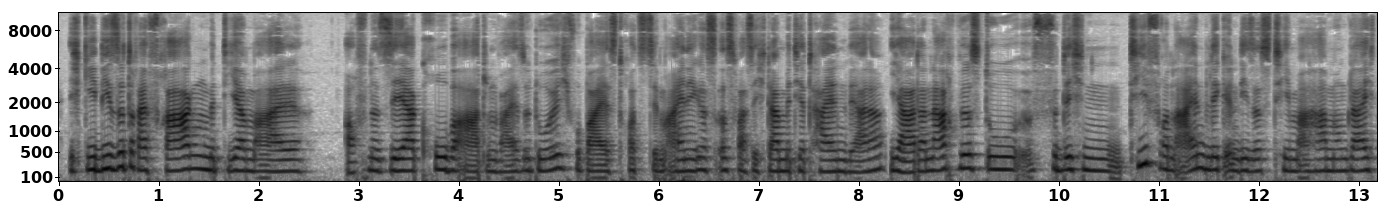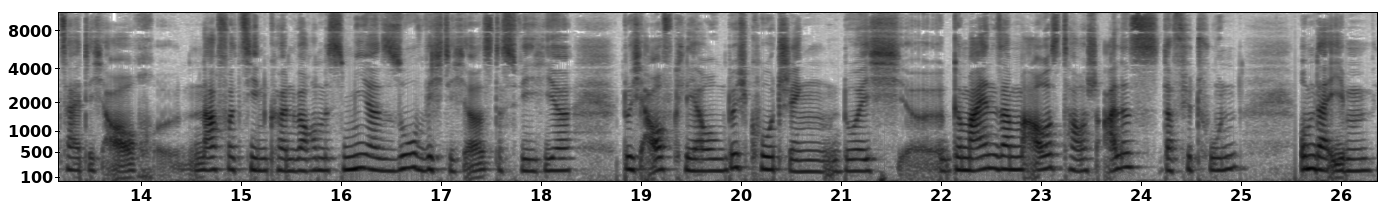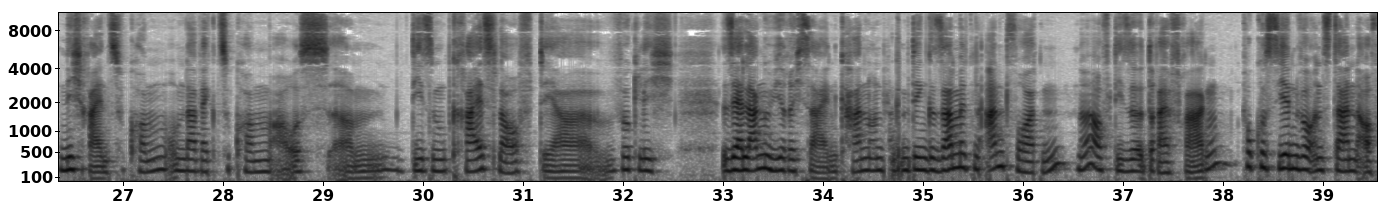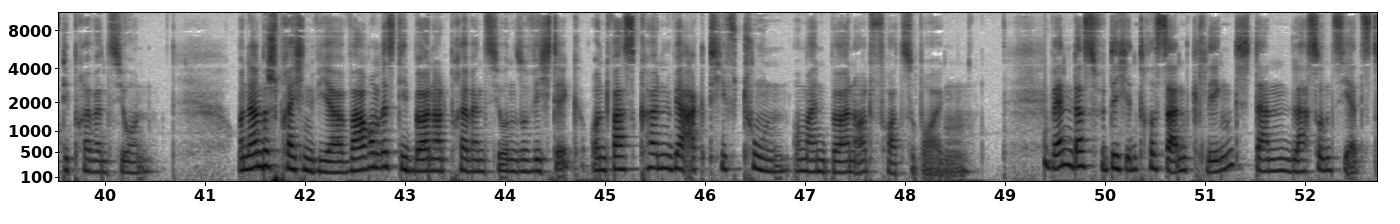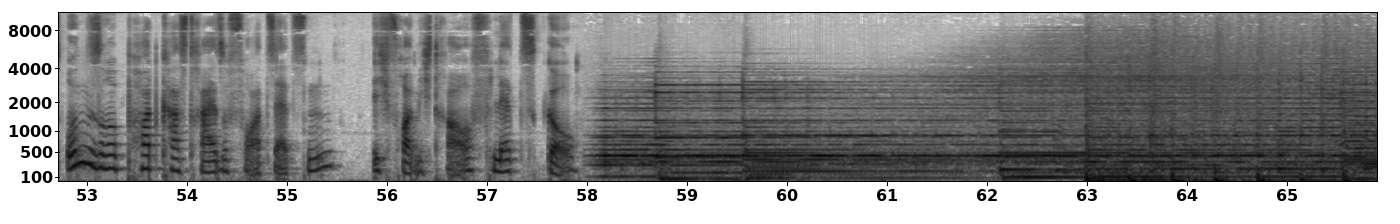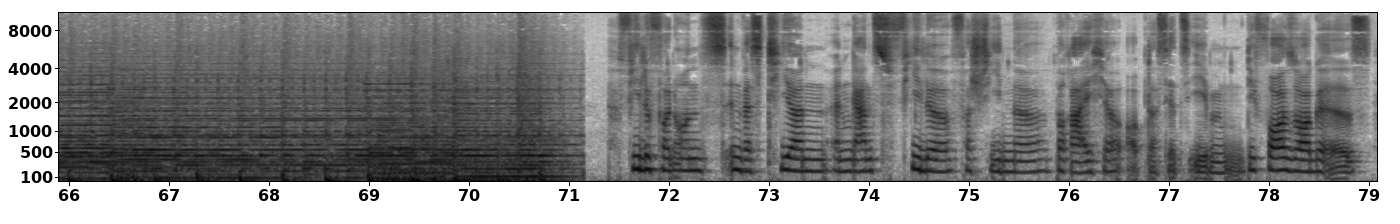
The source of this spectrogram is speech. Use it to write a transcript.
Ich gehe diese drei Fragen mit dir mal auf eine sehr grobe Art und Weise durch, wobei es trotzdem einiges ist, was ich da mit dir teilen werde. Ja, danach wirst du für dich einen tieferen Einblick in dieses Thema haben und gleichzeitig auch nachvollziehen können, warum es mir so wichtig ist, dass wir hier durch Aufklärung, durch Coaching, durch äh, gemeinsamen Austausch alles dafür tun, um da eben nicht reinzukommen, um da wegzukommen aus ähm, diesem Kreislauf, der wirklich sehr langwierig sein kann. Und mit den gesammelten Antworten ne, auf diese drei Fragen fokussieren wir uns dann auf die Prävention. Und dann besprechen wir, warum ist die Burnout-Prävention so wichtig und was können wir aktiv tun, um einen Burnout vorzubeugen. Wenn das für dich interessant klingt, dann lass uns jetzt unsere Podcast-Reise fortsetzen. Ich freue mich drauf. Let's go! Viele von uns investieren in ganz viele verschiedene Bereiche, ob das jetzt eben die Vorsorge ist,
